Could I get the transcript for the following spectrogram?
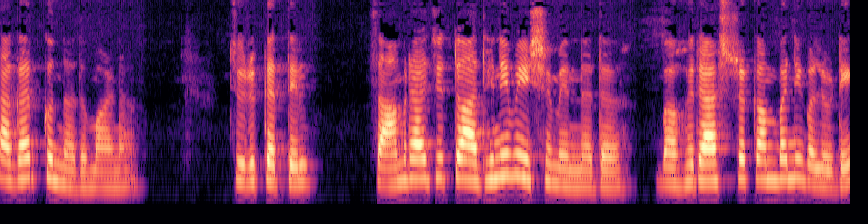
തകർക്കുന്നതുമാണ്. ചുരുക്കത്തിൽ സാമ്രാജ്യത്വ അധിനിവേശം എന്നത് ബഹുരാഷ്ട്ര കമ്പനികളുടെ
